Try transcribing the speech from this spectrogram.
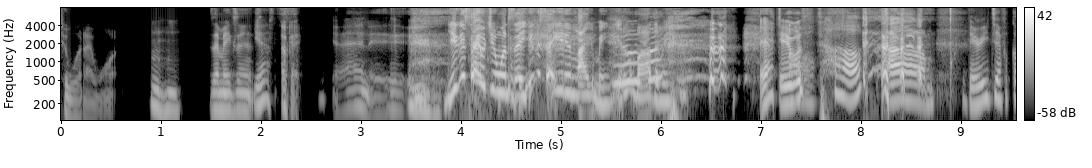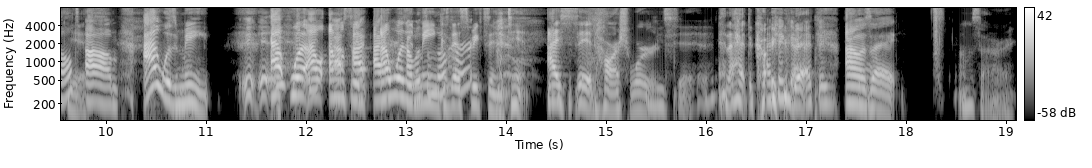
to what I want. Mhm. Does that make sense? Yes. Okay. And it, You can say what you want to say. You can say you didn't like me. It don't bother me. At it was tough. Um, very difficult. Yes. Um, I was mean. it- it- I, well, I, I, don't say, I, I wasn't was mean because that speaks to intent. I said harsh words, and I had to call I you back. I was like, I'm sorry,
